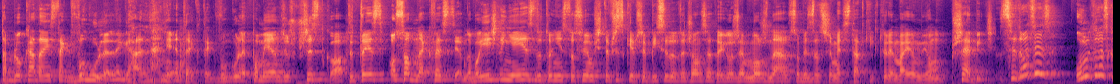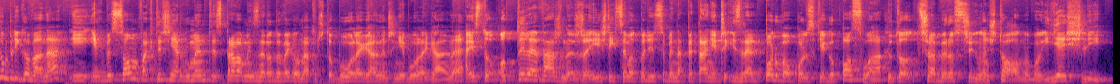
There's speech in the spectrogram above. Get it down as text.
ta blokada jest tak w ogóle legalna, nie? Tak, tak w ogóle pomijając już wszystko, to to jest osobna kwestia, no bo jeśli nie jest, no to nie stosują się te wszystkie przepisy dotyczące tego, że można sobie zatrzymać statki, które mają ją przebić. Sytuacja jest ultra skomplikowana i jakby są faktycznie argumenty z prawa międzynarodowego na to, czy to było legalne, czy nie było legalne, a jest to o tyle ważne, że jeśli chcemy odpowiedzieć sobie na pytanie, czy Izrael porwał polskiego posła, to trzeba by rozstrzygnąć to, no bo jeśli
